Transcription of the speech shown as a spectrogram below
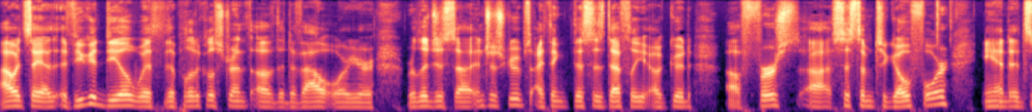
I would say uh, if you could deal with the political strength of the devout or your religious uh, interest groups, I think this is definitely a good uh, first uh, system to go for. And it's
